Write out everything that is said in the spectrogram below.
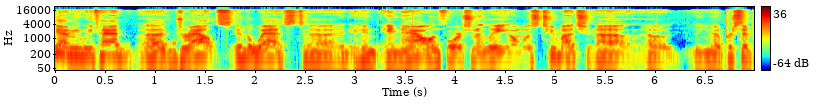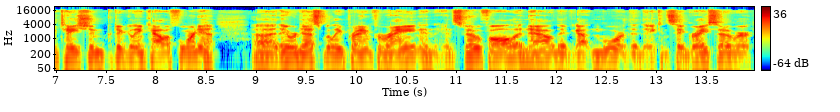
Yeah, I mean, we've had uh, droughts in the West, uh, and, and, now, unfortunately, almost too much, uh, uh you know, precipitation, particularly in California. Uh, they were desperately praying for rain and, and, snowfall, and now they've gotten more that they can say grace over.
